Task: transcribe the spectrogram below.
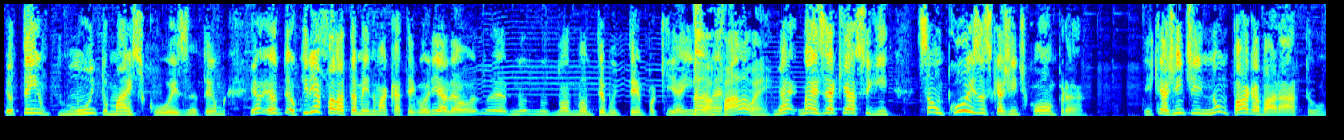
eu tenho muito mais coisa. Eu, tenho, eu, eu, eu queria falar também de uma categoria, Léo. não- não vamos ter muito tempo aqui ainda. Não, né? fala, ué. Mas, mas é que é o seguinte: são coisas que a gente compra e que a gente não paga barato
